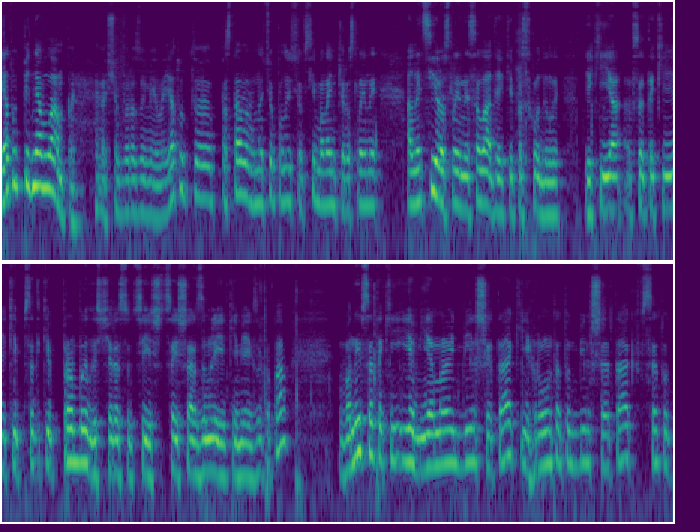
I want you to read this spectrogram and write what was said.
Я тут підняв лампи, е, щоб ви розуміли. Я тут е, поставив на цю полицю всі маленькі рослини, але ці рослини, салати, які посходили, які я все-таки, які все-таки пробились через цей шар землі, яким я їх закопав, вони все-таки і об'єм мають більше, так, і ґрунта тут більше, так, все тут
